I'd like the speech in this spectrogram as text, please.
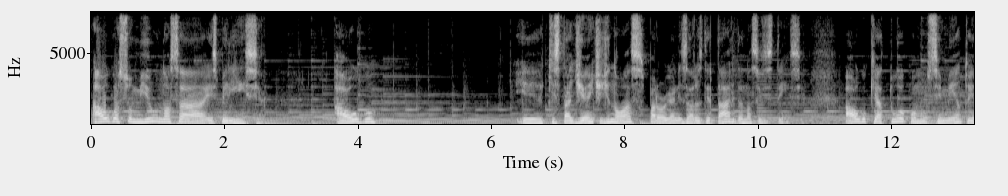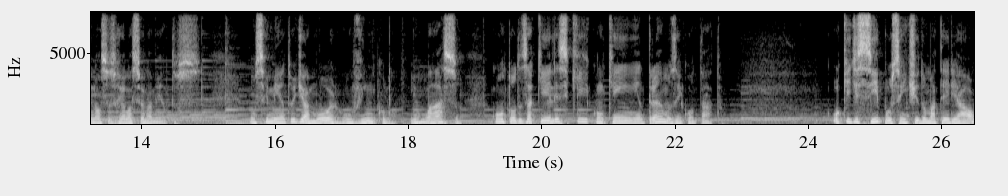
Algo assumiu nossa experiência, algo que está diante de nós para organizar os detalhes da nossa existência, algo que atua como um cimento em nossos relacionamentos um cimento de amor, um vínculo e um laço com todos aqueles que com quem entramos em contato. O que dissipa o sentido material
